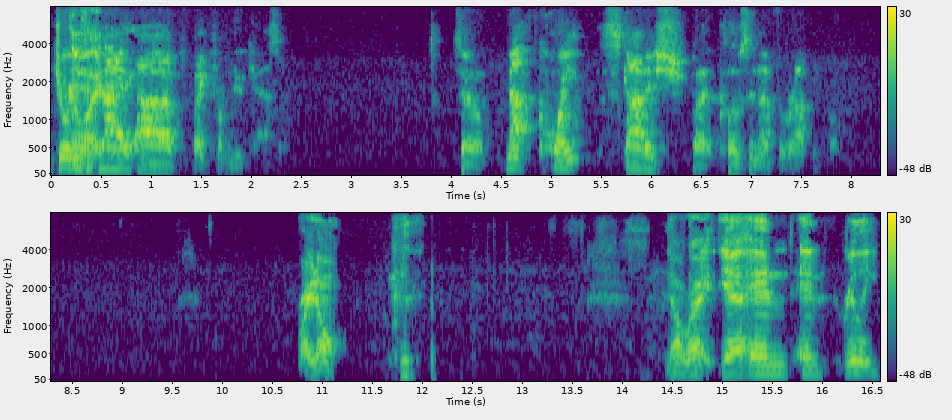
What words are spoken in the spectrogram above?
Geordie's no a guy uh, like from Newcastle, so not quite Scottish, but close enough for rock roll. right on. no, right, yeah, and and really,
